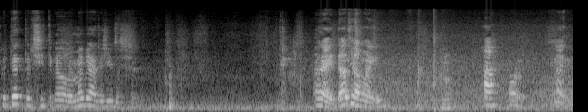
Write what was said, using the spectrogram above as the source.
protective sheet to go over. Maybe I'll just use a shirt. Okay, don't tell me. Hmm? Huh? What? Nothing.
